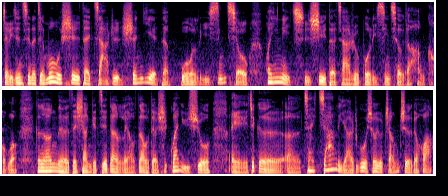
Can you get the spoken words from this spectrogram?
这里真心。的节目是在假日深夜的。玻璃星球，欢迎你持续的加入玻璃星球的航空哦。刚刚呢，在上一个阶段聊到的是关于说，哎，这个呃，在家里啊，如果说有长者的话，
